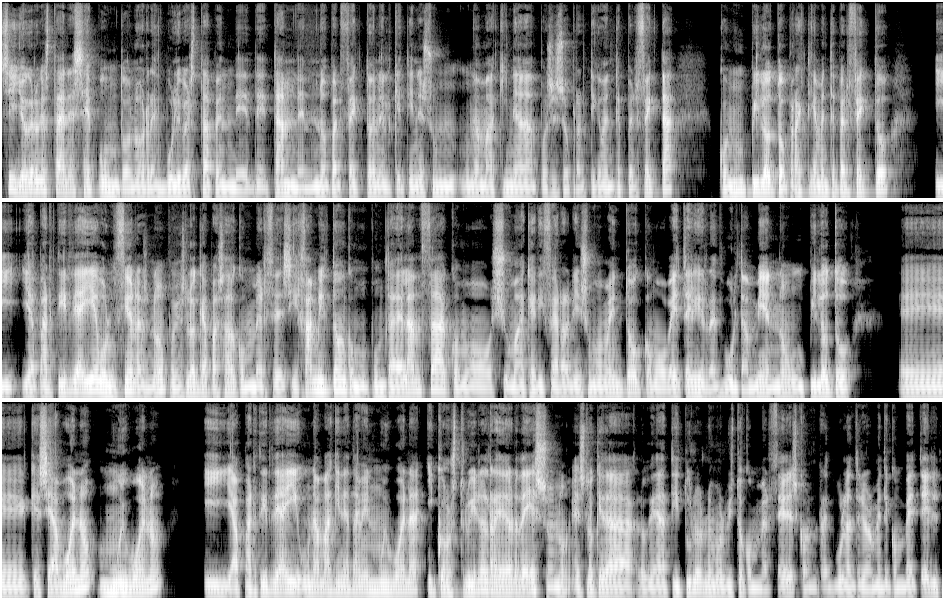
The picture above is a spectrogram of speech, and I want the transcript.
Sí, yo creo que está en ese punto, ¿no? Red Bull y Verstappen de, de tándem no perfecto, en el que tienes una máquina, pues eso, prácticamente perfecta, con un piloto prácticamente perfecto, Y, a partir de ahí evolucionas, ¿no? Pues es lo que ha pasado con Mercedes y Hamilton como punta de lanza, como Schumacher y Ferrari en su momento, como Vettel y Red Bull también, ¿no? Un piloto eh, que sea bueno, muy bueno, y a partir de ahí una máquina también muy buena y construir alrededor de eso, ¿no? Es lo que da, lo que da títulos, lo hemos visto con Mercedes, con Red Bull anteriormente, con Vettel,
